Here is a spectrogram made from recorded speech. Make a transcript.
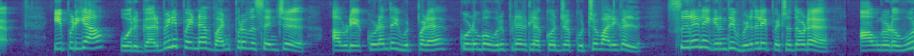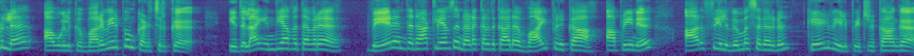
இப்படியா ஒரு கர்ப்பிணி பெண்ணை வன்புறவு செஞ்சு அவருடைய குழந்தை உட்பட குடும்ப உறுப்பினர்களை கொன்ற குற்றவாளிகள் சிறையில இருந்து விடுதலை பெற்றதோட அவங்களோட ஊர்ல அவங்களுக்கு வரவேற்பும் கிடைச்சிருக்கு. இதெல்லாம் இந்தியாவை தவிர வேற எந்த நாட்டிலேயாவது நடக்கிறதுக்கான வாய்ப்பு இருக்கா அப்படின்னு அரசியல் விமர்சகர்கள் கேள்வி எழுப்பிட்டு இருக்காங்க.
